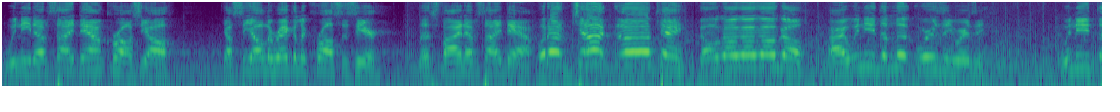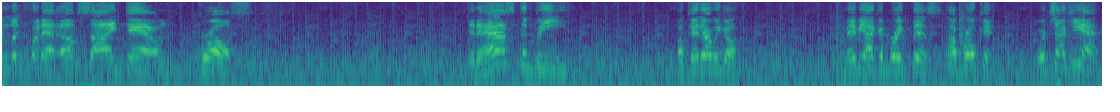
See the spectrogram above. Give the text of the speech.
We need upside down cross, y'all. Y'all see all the regular crosses here. Let's find upside down. What up, Chuck? Okay. Go, go, go, go, go. All right, we need to look. Where is he? Where is he? We need to look for that upside down cross. It has to be. Okay, there we go. Maybe I could break this. I broke it. Where Chucky at?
